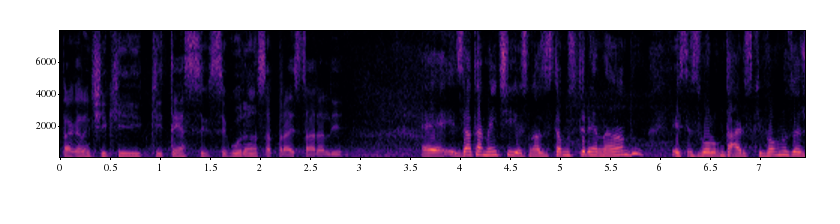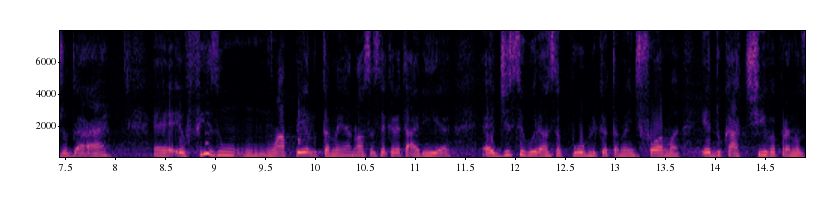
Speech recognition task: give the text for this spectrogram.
para garantir que, que tenha segurança para estar ali? É exatamente isso. Nós estamos treinando esses voluntários que vão nos ajudar. É, eu fiz um, um, apelo também à nossa Secretaria é, de Segurança Pública, também de forma educativa, para nos,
